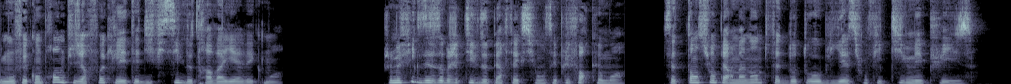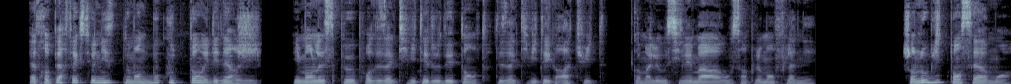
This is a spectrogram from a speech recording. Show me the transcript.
Ils m'ont fait comprendre plusieurs fois qu'il était difficile de travailler avec moi. Je me fixe des objectifs de perfection, c'est plus fort que moi. Cette tension permanente faite d'auto-obligations fictives m'épuise. Être perfectionniste demande beaucoup de temps et d'énergie, et m'en laisse peu pour des activités de détente, des activités gratuites, comme aller au cinéma ou simplement flâner. J'en oublie de penser à moi,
